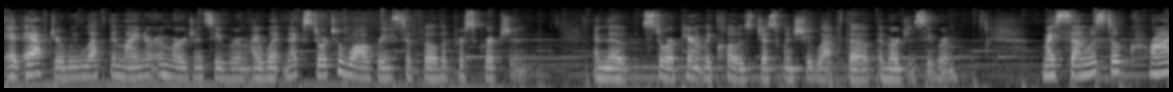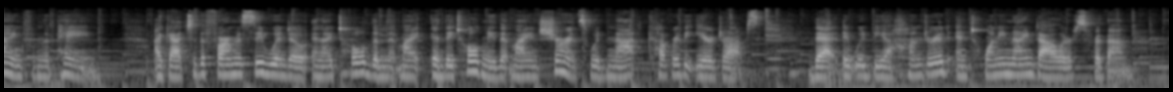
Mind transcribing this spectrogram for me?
and after we left the minor emergency room, I went next door to Walgreens to fill the prescription. And the store apparently closed just when she left the emergency room. My son was still crying from the pain. I got to the pharmacy window and I told them that my and they told me that my insurance would not cover the eardrops that it would be $129 for them.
